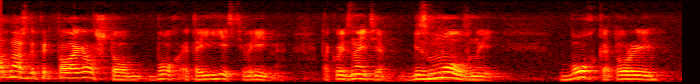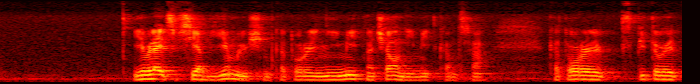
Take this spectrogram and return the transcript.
однажды предполагал, что Бог это и есть время. Такой, знаете, безмолвный Бог, который является всеобъемлющим, который не имеет начала, не имеет конца, который впитывает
